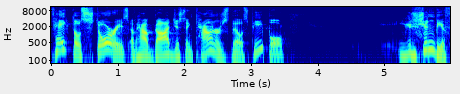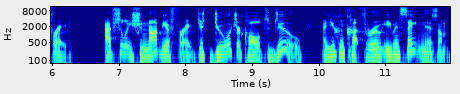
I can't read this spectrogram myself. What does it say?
take those stories of how God just encounters those people, you shouldn't be afraid. Absolutely should not be afraid. Just do what you're called to do, and you can cut through even Satanism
